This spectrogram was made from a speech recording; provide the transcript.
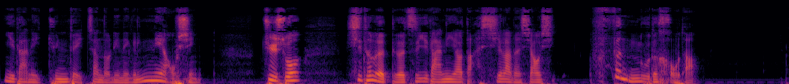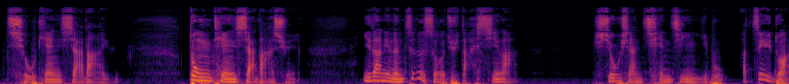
意大利军队战斗力那个尿性。据说希特勒得知意大利要打希腊的消息，愤怒的吼道：“秋天下大雨，冬天下大雪，意大利人这个时候去打希腊，休想前进一步啊！”这一段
